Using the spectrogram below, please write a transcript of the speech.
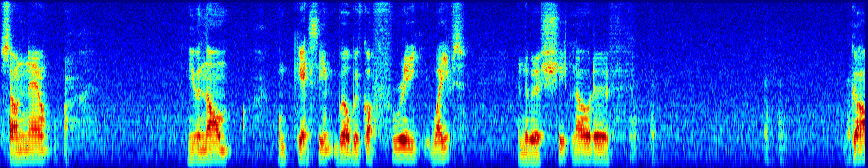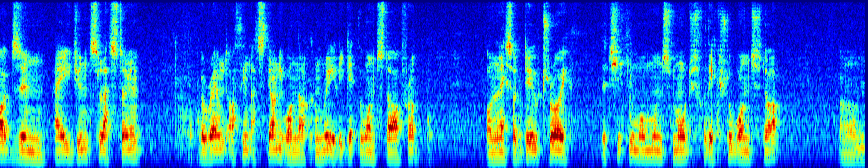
So now, even though I'm, I'm guessing, well, we've got three waves, and there were a shitload of guards and agents last time around. I think that's the only one that I can really get the one star from, unless I do try the chicken one once more just for the extra one star. Um,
